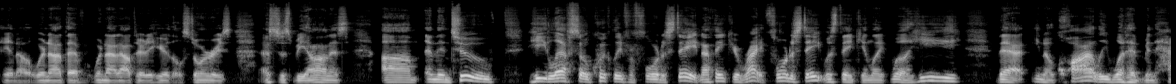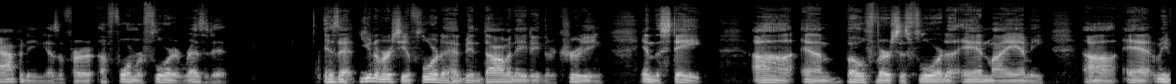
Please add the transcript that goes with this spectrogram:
you know, we're not that, we're not out there to hear those stories. Let's just be honest. Um, and then two, he left so quickly for Florida State, and I think you're right. Florida State was thinking like, well, he that you know quietly what had been happening as a, a former Florida resident is that University of Florida had been dominating the recruiting in the state uh, and both versus Florida and Miami, uh, and I mean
